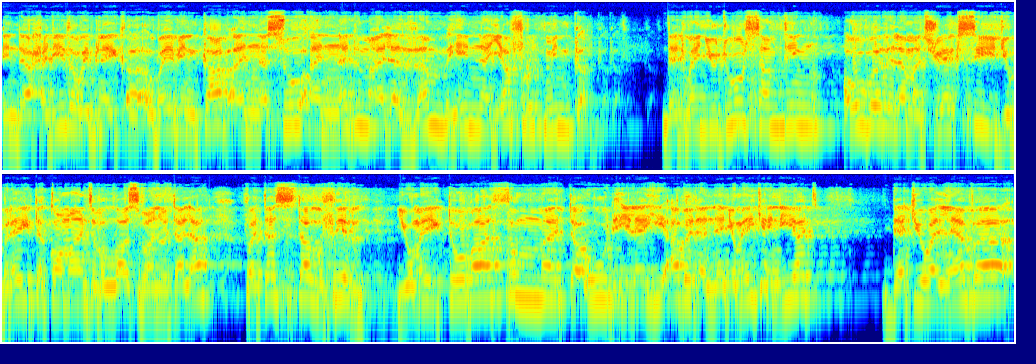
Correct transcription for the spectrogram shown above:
In the hadith of Ibn uh, Ubay bin Kab, النسوء الندم على الذنب هن يفرط منك that when you do something over the limits, you exceed, you break the commands of Allah subhanahu wa ta'ala, فَتَسْتَغْفِرْ You make tawbah, ثُمَّ تَعُودْ إِلَيْهِ أَبَدًا And you make a niyat that you will never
